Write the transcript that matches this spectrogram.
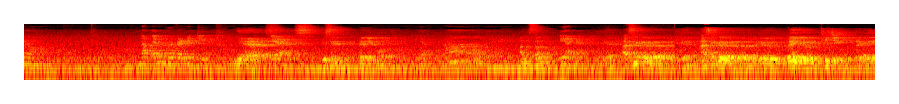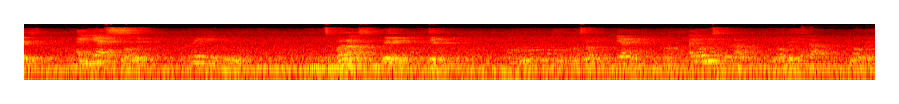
Right? Yeah. Not anymore very deep. Yes. Yes. This is very important. Yeah. Ah. okay. Understand? Yeah, yeah. Okay. I think. Uh, okay. I think uh, you when you teaching like this, Uh, yes. no good. Really. Mm. It's a balance, meaning even. Oh. Understand? Yeah. yeah. I always do that. no good. Do that. No good.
